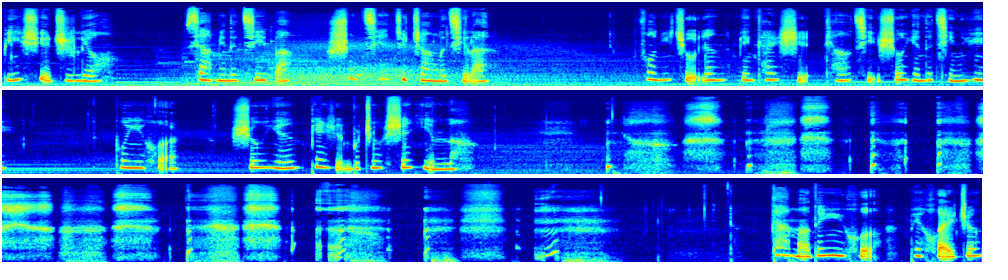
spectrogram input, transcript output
鼻血直流，下面的鸡巴瞬间就胀了起来。妇女主任便开始挑起舒颜的情欲，不一会儿，舒颜便忍不住呻吟了。大毛的欲火被怀中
